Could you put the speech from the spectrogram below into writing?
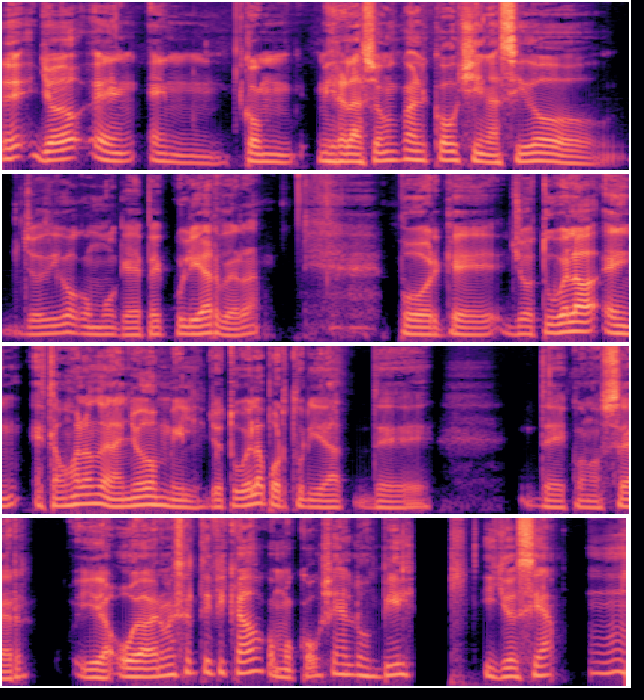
eh, yo en, con mi relación con el coaching ha sido, yo digo como que peculiar, ¿verdad? Porque yo tuve la, en, estamos hablando del año 2000, yo tuve la oportunidad de, de conocer y, o de haberme certificado como coach en el 2000 y yo decía, mm,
